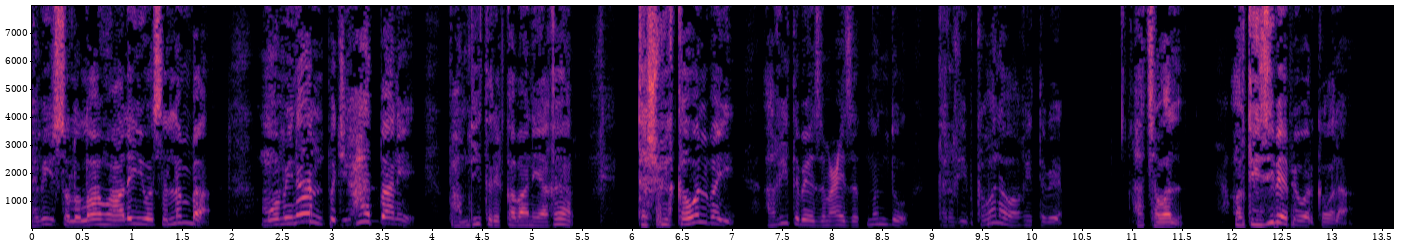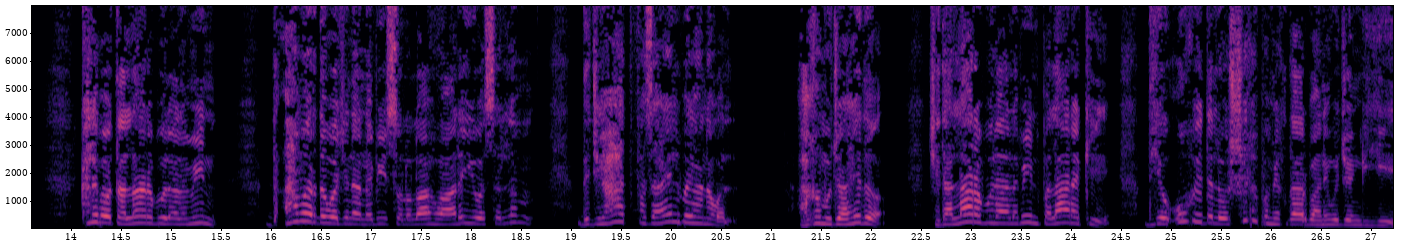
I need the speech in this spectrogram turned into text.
نبی صلی الله علیه وسلم با مؤمنان په جهاد باندې په همدې طریقه باندې هغه تشویق کول به هغه ته به زما عزت مندو ترغیب کول او هغه ته به هڅول او تیزی به په ورکوله کله به تعالی رب العالمین د امر د وجنه نبی صلی الله علیه وسلم د جهاد فضایل بیانول هغه مجاهد چې د الله رب العالمین په لار کې د یو اوغه د لوشلو په مقدار باندې وجنګي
